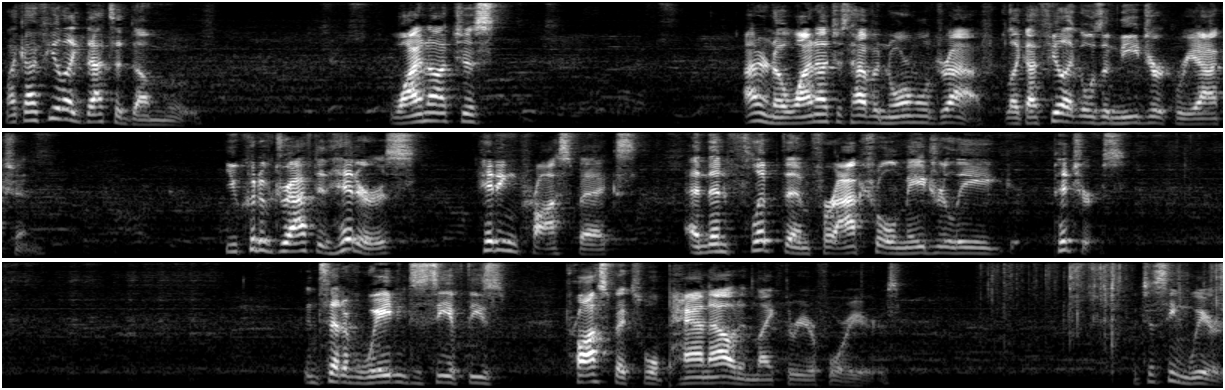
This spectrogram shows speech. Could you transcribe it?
Like I feel like that's a dumb move. Why not just I don't know, why not just have a normal draft? Like I feel like it was a knee-jerk reaction. You could have drafted hitters, hitting prospects, and then flipped them for actual major league pitchers. Instead of waiting to see if these prospects will pan out in like 3 or 4 years. It just seemed weird.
